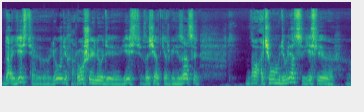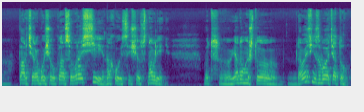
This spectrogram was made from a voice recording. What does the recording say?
да, есть люди, хорошие люди, есть зачатки организации, но о чем удивляться, если партия рабочего класса в России находится еще в становлении? Вот э, я думаю, что давайте не забывать о том,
